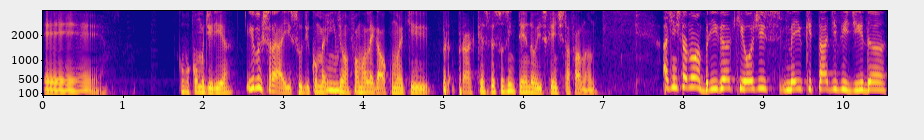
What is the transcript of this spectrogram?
é, como, como diria? Ilustrar isso de, como é- de uma forma legal, como é que. para que as pessoas entendam isso que a gente está falando. A gente está numa briga que hoje meio que está dividida,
